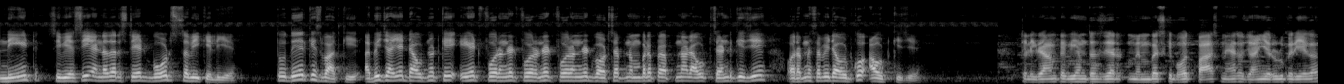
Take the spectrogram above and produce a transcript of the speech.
NEET C B S E and other state board सभी के लिए। तो देर किस बात की? अभी जाइए डाउट नोट के eight four hundred four hundred four hundred WhatsApp number पर अपना डाउट सेंड कीजिए और अपने सभी डाउट को आउट कीजिए। टेलीग्राम पे भी हम दस हज़ार मेंबर्स के बहुत पास में हैं तो ज्वाइन ज़रूर करिएगा।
